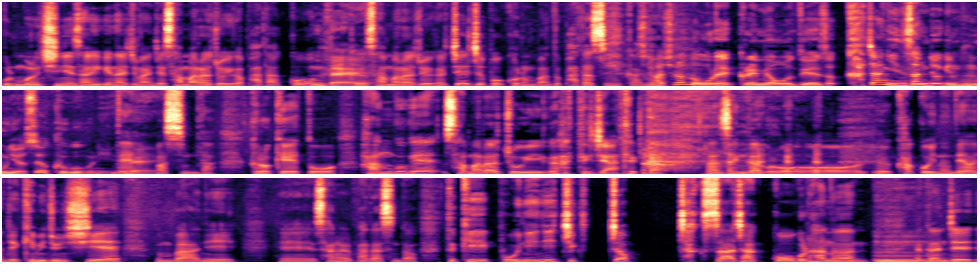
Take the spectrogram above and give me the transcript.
물론 물론 신인상이긴 하지만 이제 사마라 조이가 받았고 네. 그 사마라 조이가 재즈 보컬 음반도 받았으니까요. 사실은 올해 그래미 어워드에서 가장 인상적인 부분이었어요. 그 부분이. 음. 네, 맞습니다. 그렇게 또 한국의 사마라 조이가 되지 않을까라는 생각으로 어, 갖고 있는데요. 이제 김희준 씨의 음반이 예, 상을 받았습니다. 특히 본인이 직접 작사 작곡을 하는 음. 약간 이제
